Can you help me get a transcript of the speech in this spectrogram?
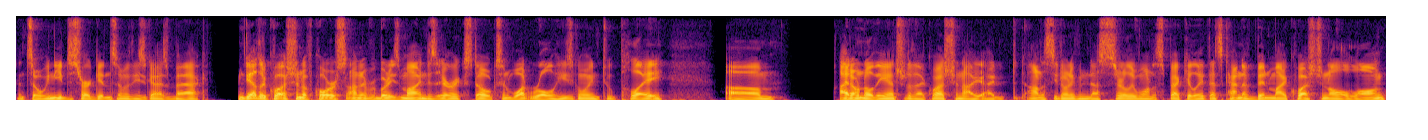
and so we need to start getting some of these guys back. The other question, of course, on everybody's mind is Eric Stokes and what role he's going to play. Um, I don't know the answer to that question. I, I, honestly don't even necessarily want to speculate. That's kind of been my question all along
